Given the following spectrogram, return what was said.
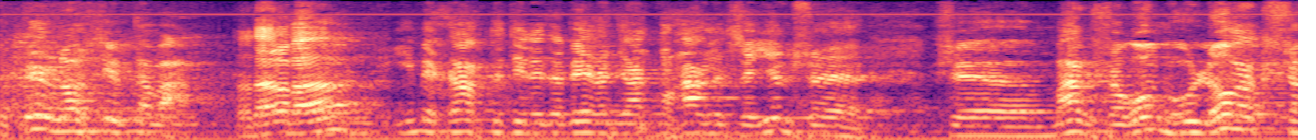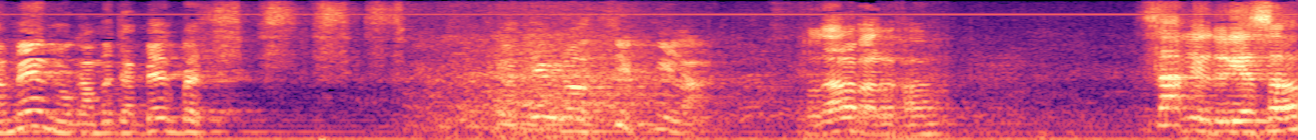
יותר לא אוסיף דבר. תודה רבה. אם הכרחת אותי לדבר, אני רק מוכרח לציין ש... שמר שרון הוא לא רק שמן, הוא גם מדבר ב... לא אוסיף מילה. תודה רבה לך. סלח לי, אדוני השר.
